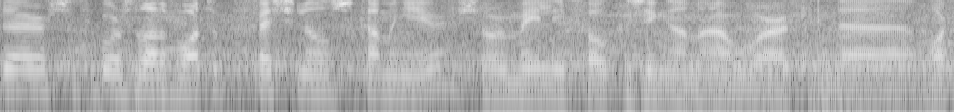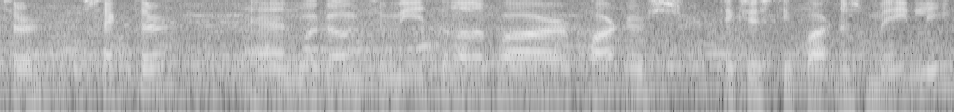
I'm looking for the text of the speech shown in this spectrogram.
there's of course a lot of water professionals coming here, so we're mainly focusing on our work in the water sector. And we're going to meet a lot of our partners, existing partners mainly,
